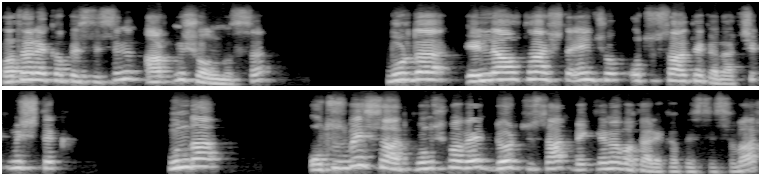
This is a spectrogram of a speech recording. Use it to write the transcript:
batarya kapasitesinin artmış olması. Burada 56H'da en çok 30 saate kadar çıkmıştık. Bunda 35 saat konuşma ve 400 saat bekleme batarya kapasitesi var.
